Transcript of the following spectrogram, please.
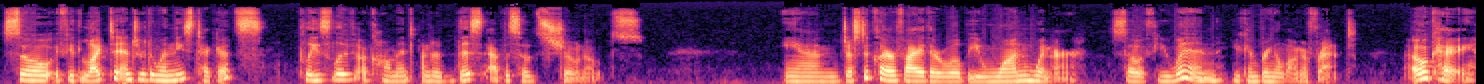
So if you'd like to enter to win these tickets, please leave a comment under this episode's show notes. And just to clarify, there will be one winner. So if you win, you can bring along a friend. Okay,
